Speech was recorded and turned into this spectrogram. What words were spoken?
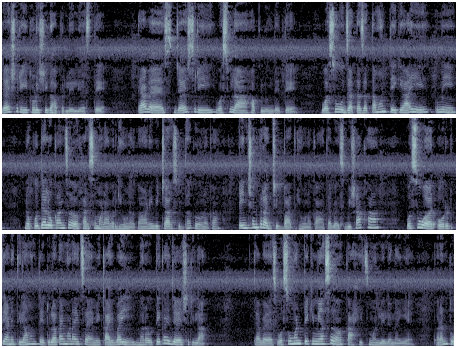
जयश्री थोडीशी घाबरलेली असते. त्यावेळेस जयश्री वसूला हकलून देते. वसू जाता जाता म्हणते की आई तुम्ही नको त्या लोकांचं फारसं मनावर घेऊ नका आणि विचारसुद्धा करू नका. टेन्शन तर अजिबात घेऊ नका. त्यावेळेस विशाखा वसूवर ओरडते आणि तिला म्हणते तुला काय म्हणायचं आहे मी काय बाई भरवते काय जयश्रीला? त्यावेळेस वसू म्हणते की मी असं काहीच म्हणलेलं नाही आहे परंतु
